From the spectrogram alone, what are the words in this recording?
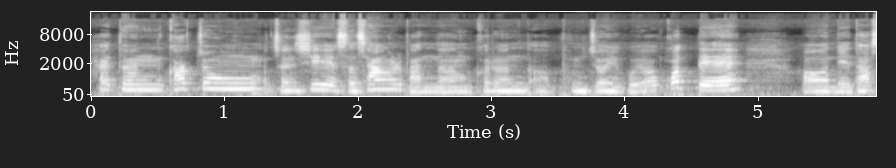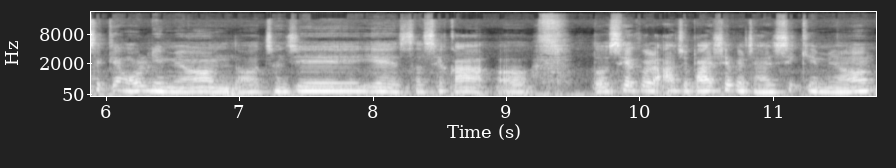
하여튼 각종 전시회에서 상을 받는 그런 어, 품종이고요. 꽃대 어, 네 다섯 개 올리면 어, 전시회에서 색가 어, 또 색을 아주 발색을 잘 시키면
